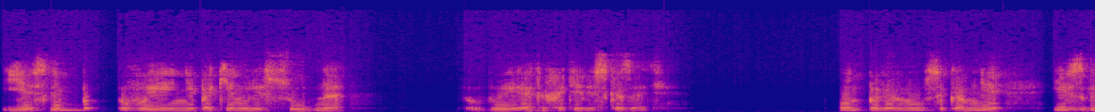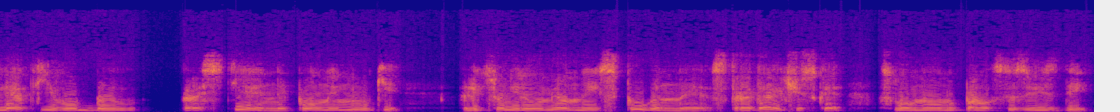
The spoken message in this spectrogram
«Если бы вы не покинули судно...» «Вы это хотели сказать?» Он повернулся ко мне, и взгляд его был растерянный, полный муки, лицо недоуменное, испуганное, страдальческое, словно он упал со звезды.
